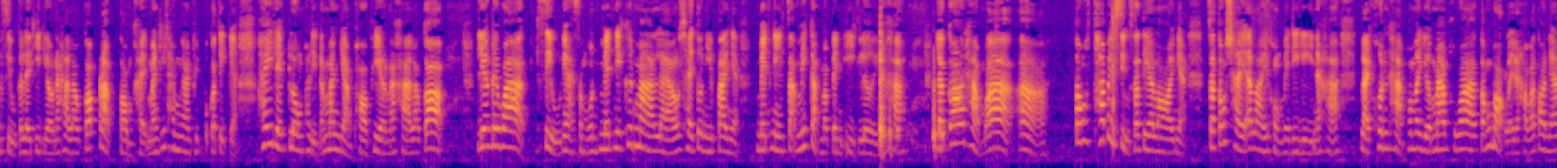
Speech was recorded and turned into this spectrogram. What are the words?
นสิวกันเลยทีเดียวนะคะแล้วก็ปรับต่อมไขมันที่ทำงานผิดปกติเนี่ยให้เล็กลงผลิตน้ำมันอย่างพอเพียงนะคะ แล้วก็เรียกได้ว่าสิวเนี่ยสมมติเม็ดนี้ขึ้นมาแล้วใช้ตัวนี้ไปเนี่ยเม็ดนี้จะไม่กลับมาเป็นอีกเลยนะคะ แล้วก็ถามว่าอ่าต้องถ้าเป็นสิวสเตียรอยเนี่ยจะต้องใช้อะไรของเมดิลีนะคะ หลายคนถามเข้ามาเยอะมากเพราะว่าต้องบอกเลยนะคะ ว่าตอนเนี้ย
